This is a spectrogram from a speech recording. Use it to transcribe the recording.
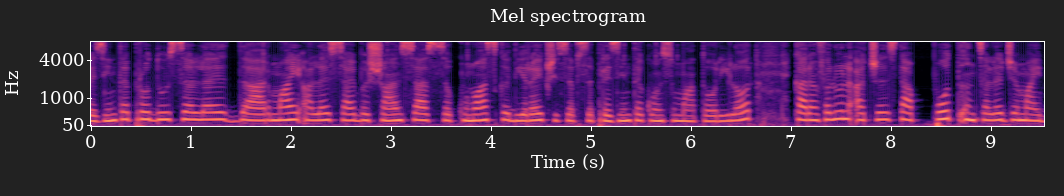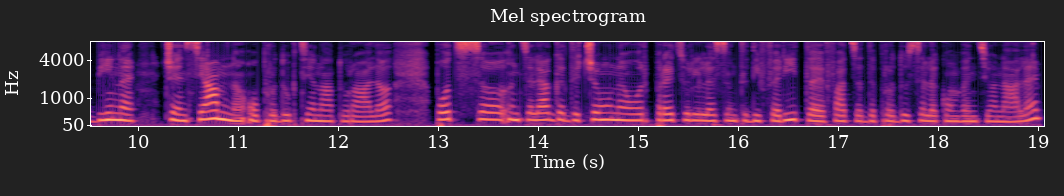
prezinte produsele, dar mai ales să aibă șansa să cunoască direct și să se prezinte consumatorilor, care în felul acesta pot înțelege mai bine ce înseamnă o producție naturală, pot să înțeleagă de ce uneori prețurile sunt diferite față de produsele convenționale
